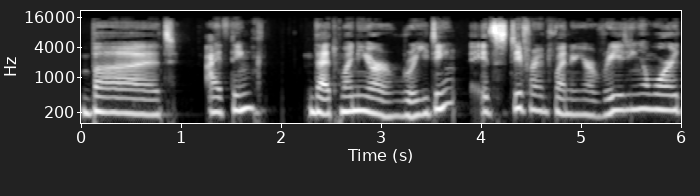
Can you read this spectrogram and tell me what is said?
but I think that when you're reading, it's different when you're reading a word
